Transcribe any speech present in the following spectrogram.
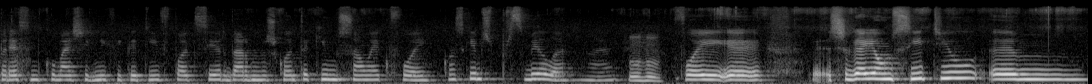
parece-me que o mais significativo pode ser darmos conta que emoção é que foi. Conseguimos percebê-la, não é? Uhum. Foi cheguei a um sítio um,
